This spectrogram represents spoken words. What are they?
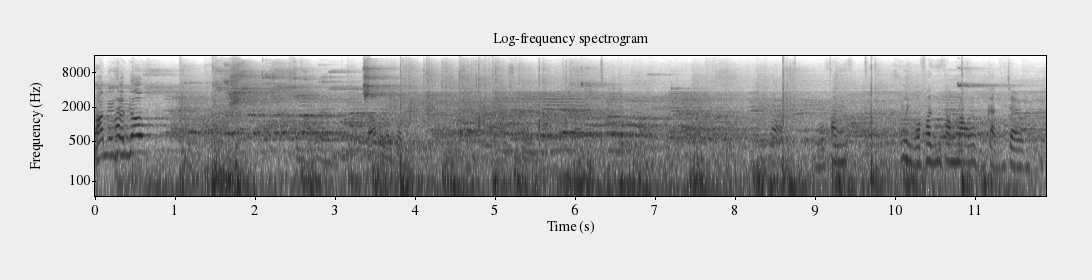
八秒進攻。打過嚟攻。我分令我分心啦，我好緊張。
